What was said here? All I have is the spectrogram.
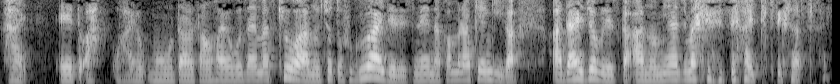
はい。えっ、と、あ、おはよう、桃太郎さんおはようございます。今日はあの、ちょっと不具合でですね、中村健議が、あ、大丈夫ですか？あの、宮島先生入ってきてください。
